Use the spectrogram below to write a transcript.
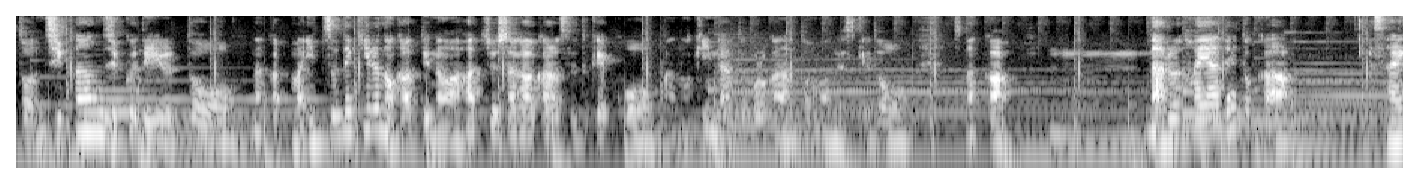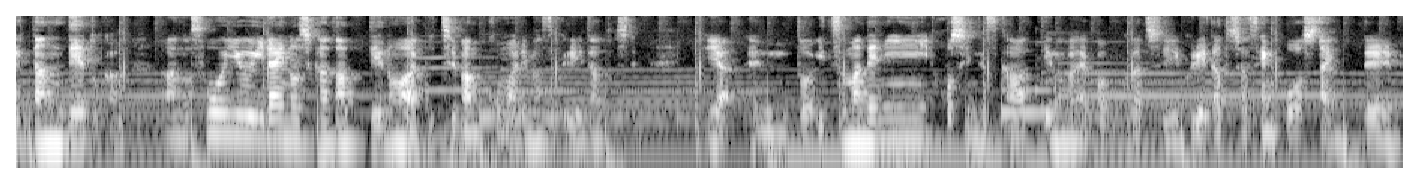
と、時間軸で言うと、なんか、まあ、いつできるのかっていうのは発注者側からすると結構あの気になるところかなと思うんですけど、なんか、うん、なるはやでとか、最短でとか、あの、そういう依頼の仕方っていうのは一番困ります、クリエイターとして。いや、えーと、いつまでに欲しいんですかっていうのがやっぱ僕たちクリエイターとしては先行したいので、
